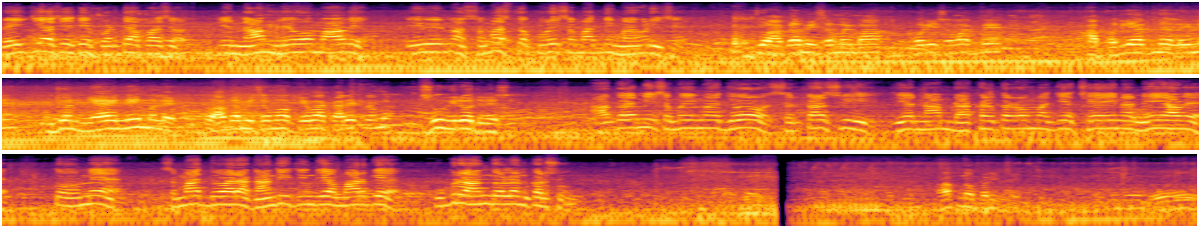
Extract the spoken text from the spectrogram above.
રહી ગયા છે જે પડદા પાછળ એ નામ લેવામાં આવે એવી એમાં સમસ્ત કોળી સમાજની માંગણી છે. જો આગામી સમયમાં કોળી સમાજને આ ફરિયાદને લઈને જો ન્યાય નહીં મળે તો આગામી સમયમાં કેવા કાર્યક્રમો? શું વિરોધ રહેશે? આગામી સમયમાં જો સરકારશ્રી જે નામ દાખલ કરવામાં જે છે એના નહીં આવે તો અમે સમાજ દ્વારા ગાંધી ચિંધ્યા માર્ગે ઉગ્ર આંદોલન કરશું. આપનો પરિચય. હું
